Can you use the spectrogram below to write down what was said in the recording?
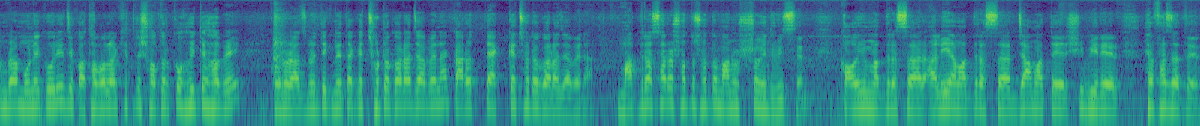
আমরা মনে করি যে কথা বলার ক্ষেত্রে সতর্ক হইতে হবে। কোনো রাজনৈতিক নেতাকে ছোট করা যাবে না, কারও ত্যাগকে ছোট করা যাবে না। মাদ্রাসারও শত শত মানুষ শহীদ হয়েছেন কাউমি মাদ্রাসার, আলিয়া মাদ্রাসার, জামাতের, শিবিরের হেফাজতের।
